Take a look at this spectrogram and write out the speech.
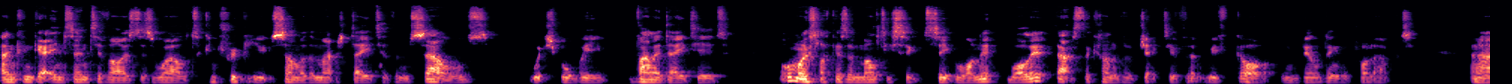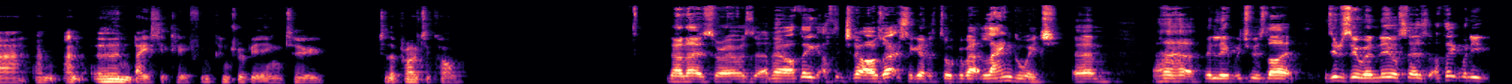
and can get incentivized as well to contribute some of the match data themselves, which will be validated almost like as a multi-sig wallet. Wallet. That's the kind of objective that we've got in building the product, uh, and and earn basically from contributing to to the protocol. No, no, sorry. I was no. I think I think you know, I was actually going to talk about language, um, uh, which was like it's interesting when Neil says. I think when you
